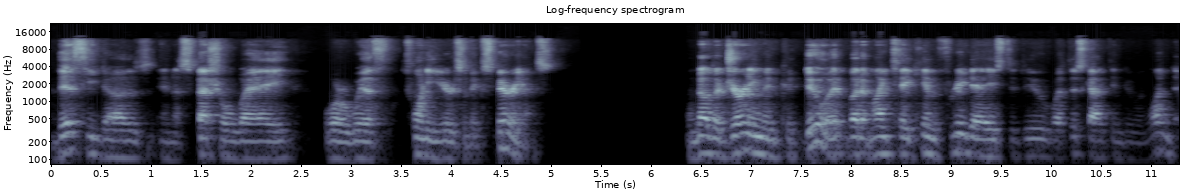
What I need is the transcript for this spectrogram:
This he does in a special way or with 20 years of experience. Another journeyman could do it, but it might take him three days to do what this guy can do in one day.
